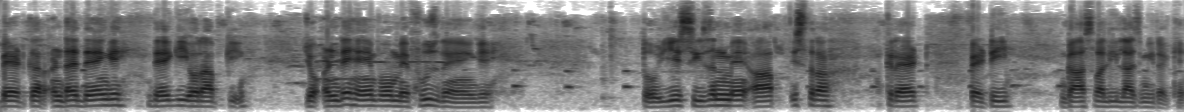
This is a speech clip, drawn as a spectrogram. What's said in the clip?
बैठकर अंडे देंगे, देगी और आपकी जो अंडे हैं वो महफूज रहेंगे। तो ये सीज़न में आप इस तरह क्रेट पेटी घास वाली लाजमी रखें।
